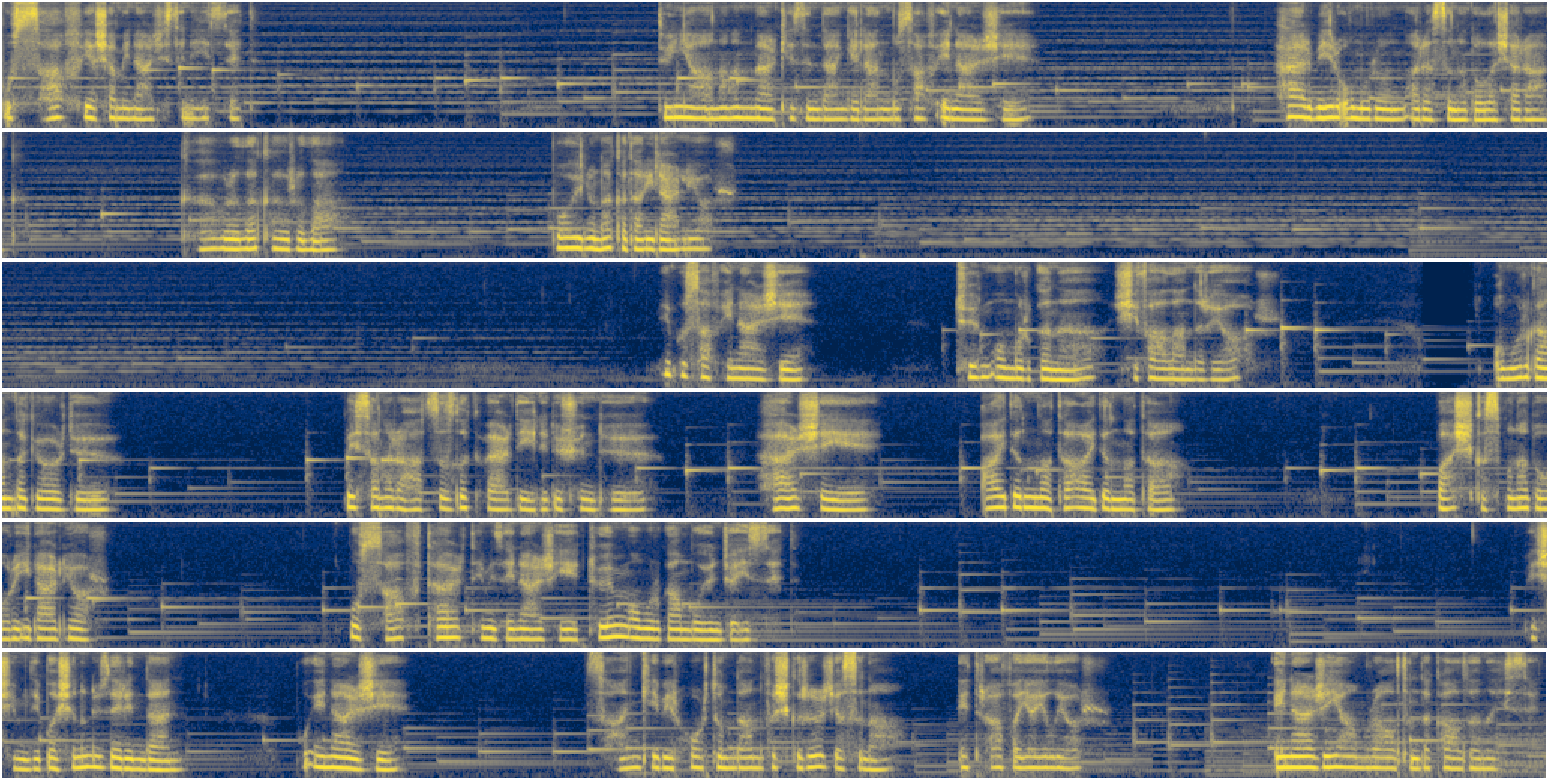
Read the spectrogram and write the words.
bu saf yaşam enerjisini hisset. Dünya ananın merkezinden gelen bu saf enerji her bir omurun arasını dolaşarak kıvrıla kıvrıla boynuna kadar ilerliyor. Ve bu saf enerji tüm omurganı şifalandırıyor. Omurganda gördüğü ve sana rahatsızlık verdiğini düşündüğü her şeyi aydınlata aydınlata baş kısmına doğru ilerliyor. Bu saf tertemiz enerjiyi tüm omurgan boyunca hisset. Ve şimdi başının üzerinden bu enerji sanki bir hortumdan fışkırırcasına etrafa yayılıyor. Enerji yağmuru altında kaldığını hisset.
